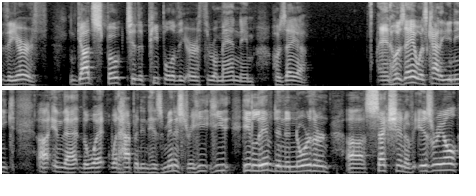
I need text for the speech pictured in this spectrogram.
the earth, God spoke to the people of the earth through a man named Hosea. And Hosea was kind of unique uh, in that the what, what happened in his ministry. He, he, he lived in the northern uh, section of Israel,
